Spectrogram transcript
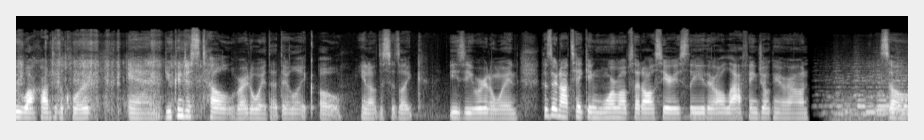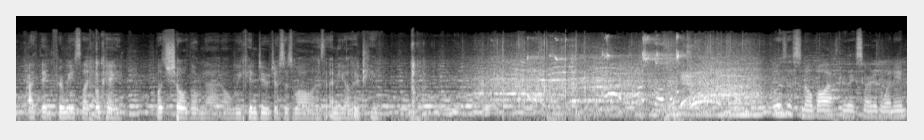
we walk onto the court and you can just tell right away that they're like oh you know this is like easy we're gonna win. Because they're not taking warm-ups at all seriously they're all laughing joking around. So i think for me it's like okay let's show them that oh, we can do just as well as any other team. It was a snowball after they started winning,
